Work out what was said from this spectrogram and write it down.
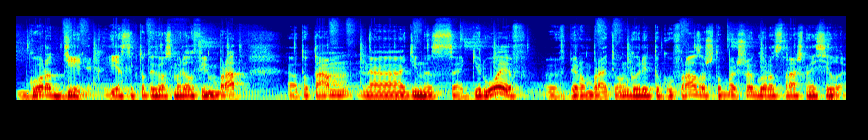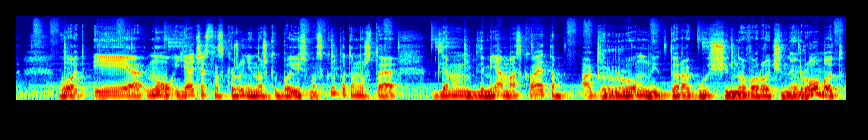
город денег. Если кто-то из вас смотрел фильм «Брат», то там э, один из героев э, в первом брате, он говорит такую фразу, что большой город страшная сила. Вот. И, ну, я, честно скажу, немножко боюсь Москвы, потому что для, для меня Москва это огромный, дорогущий, навороченный робот,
